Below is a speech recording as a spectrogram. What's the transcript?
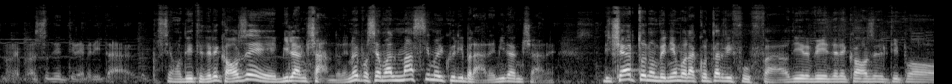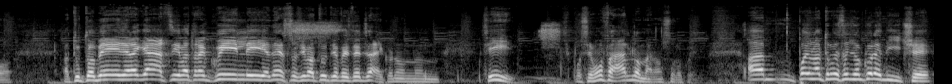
non ne posso dirti la verità, possiamo dirti delle cose bilanciandole. Noi possiamo al massimo equilibrare, bilanciare. Di certo non veniamo a raccontarvi fuffa, a dirvi delle cose del tipo va tutto bene ragazzi, va tranquilli, adesso si va tutti a festeggiare. Ecco, non- non- sì, possiamo farlo, ma non solo quello. Ah, poi un altro messaggio ancora dice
